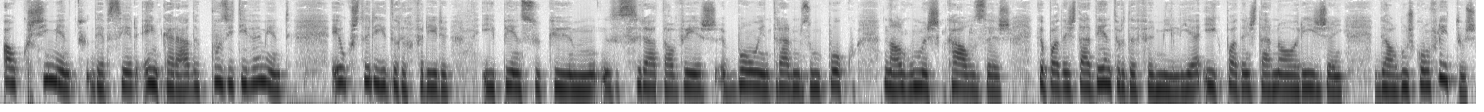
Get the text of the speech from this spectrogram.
ao crescimento, deve ser encarada positivamente. Eu gostaria de referir, e penso que hum, será talvez bom entrarmos um pouco em algumas causas que podem estar dentro da família e que podem estar na origem de alguns conflitos.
